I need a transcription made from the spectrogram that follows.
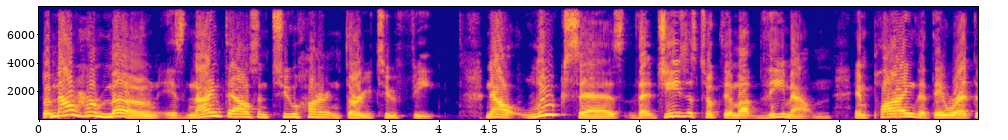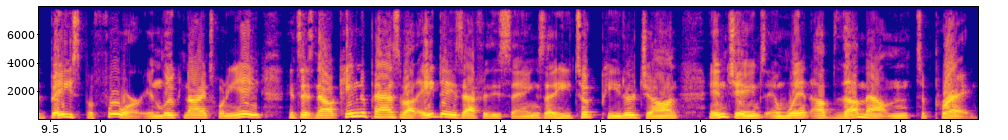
But Mount Hermon is 9,232 feet. Now, Luke says that Jesus took them up the mountain, implying that they were at the base before. In Luke 9 28, it says, Now it came to pass about eight days after these sayings that he took Peter, John, and James and went up the mountain to pray.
